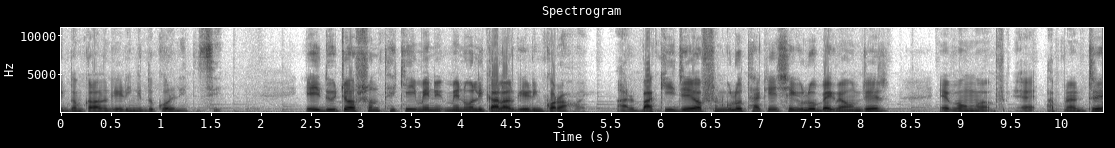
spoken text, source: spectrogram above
একদম কালার গ্রেডিং কিন্তু করে নিতেছি। এই দুইটা অপশন থেকেই ম্যানুয়ালি কালার গ্রেডিং করা হয়। আর বাকি যে অপশনগুলো থাকে সেগুলো ব্যাকগ্রাউন্ডের এবং আপনার ড্রে,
